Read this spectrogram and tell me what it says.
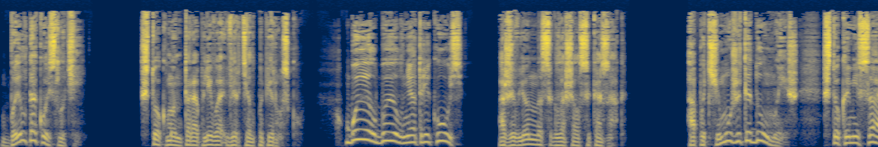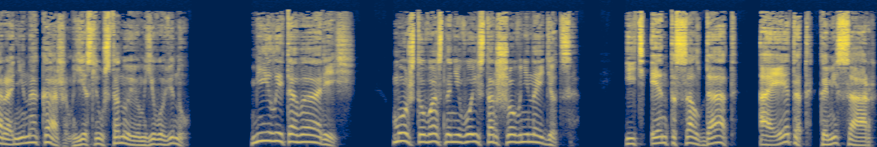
Был такой случай? Штокман торопливо вертел папироску. «Был, был, не отрекусь», — оживленно соглашался казак. «А почему же ты думаешь, что комиссара не накажем, если установим его вину?» «Милый товарищ, может, у вас на него и старшего не найдется. Ить энто солдат, а этот — комиссар.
